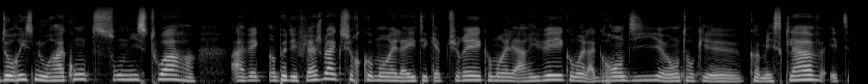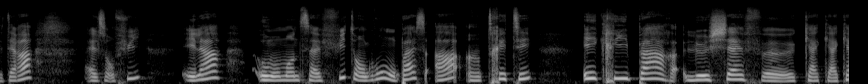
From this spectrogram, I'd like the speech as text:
Doris nous raconte son histoire avec un peu des flashbacks sur comment elle a été capturée, comment elle est arrivée, comment elle a grandi en tant que comme esclave, etc. Elle s'enfuit et là, au moment de sa fuite, en gros, on passe à un traité écrit par le chef euh, KKK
